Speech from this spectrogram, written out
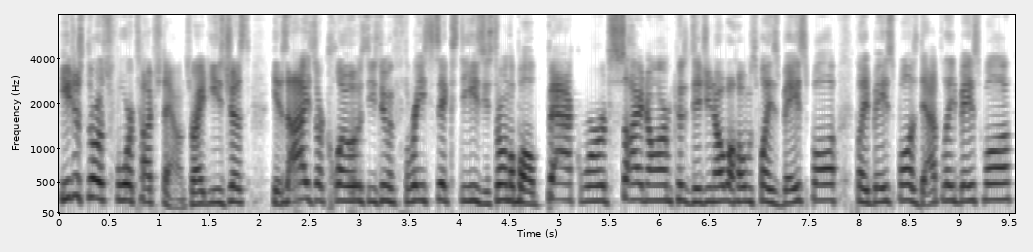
he just throws four touchdowns, right? He's just, his eyes are closed. He's doing 360s. He's throwing the ball backwards, sidearm. Because did you know Mahomes plays baseball? Played baseball. His dad played baseball.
